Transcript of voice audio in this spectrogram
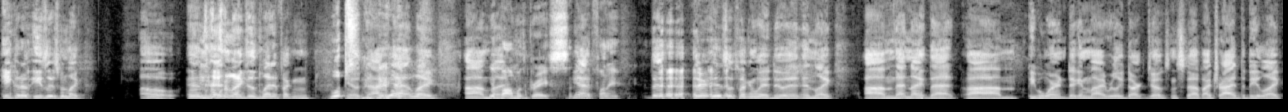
he could have easily just been like, "Oh," and then like just let it fucking whoops you know, die. Yeah, like um, but bomb with grace and Yeah. funny. the, there is a fucking way to do it. And like um, that night that um, people weren't digging my really dark jokes and stuff, I tried to be like,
